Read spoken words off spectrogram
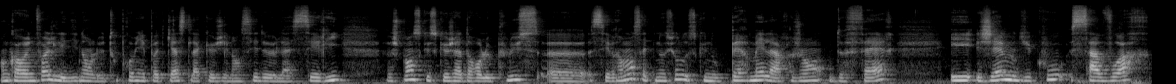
Encore une fois, je l'ai dit dans le tout premier podcast là que j'ai lancé de la série. Euh, je pense que ce que j'adore le plus, euh, c'est vraiment cette notion de ce que nous permet l'argent de faire. Et j'aime du coup savoir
